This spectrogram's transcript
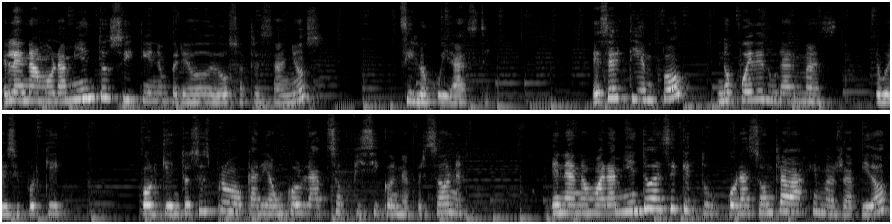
El enamoramiento sí tiene un periodo de dos a tres años si lo cuidaste. Es el tiempo, no puede durar más. Te voy a decir por qué. Porque entonces provocaría un colapso físico en la persona. El enamoramiento hace que tu corazón trabaje más rápido,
